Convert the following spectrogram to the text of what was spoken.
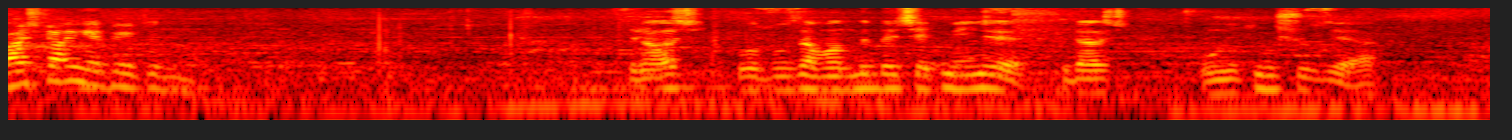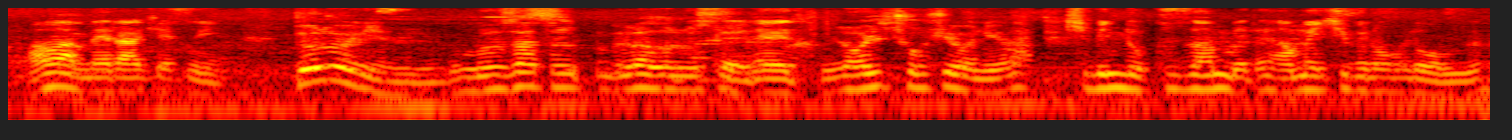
Başkan yapıyor dedim. Biraz uzun zamandır da çekmeyince biraz unutmuşuz ya. Ama merak etmeyin. Böyle oynayabiliyor. Bunu zaten biraz onu söyle. Evet, LoL çok iyi oynuyor. 2009'dan beri ama 2010'da olmuyor.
